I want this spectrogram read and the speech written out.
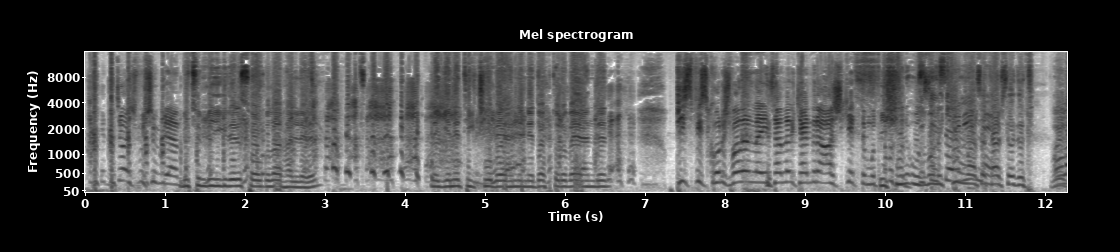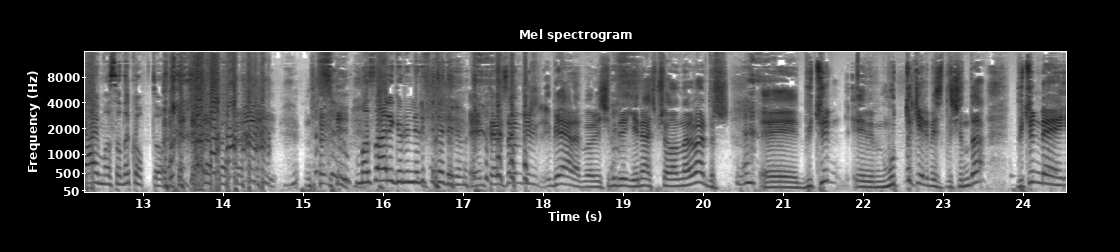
Coşmuşum bir anda. Bütün bilgileri sorgular hallerin. ne genetikçiyi beğendin ne doktoru beğendin. Pis pis konuşmalarınla insanları kendine aşık ettin. Mutlu İşin musun? uzmanı Bir şey kim söyleyeyim varsa mi? ters edin. Olay masada koptu. Masayla gönülleri fethederim. Enteresan bir bir ara böyle şimdi yeni açmış olanlar vardır. Ee, bütün e, mutlu kelimesi dışında bütün M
